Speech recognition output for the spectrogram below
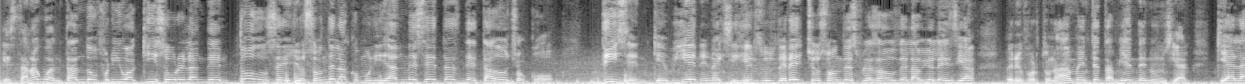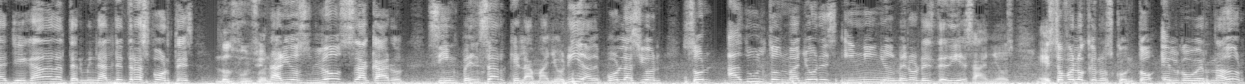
que están aguantando frío aquí sobre el andén, todos ellos ellos son de la comunidad mesetas de Tado Chocó. Dicen que vienen a exigir sus derechos, son desplazados de la violencia, pero infortunadamente también denuncian que a la llegada a la terminal de transportes los funcionarios los sacaron sin pensar que la mayoría de población son adultos mayores y niños menores de 10 años. Esto fue lo que nos contó el gobernador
